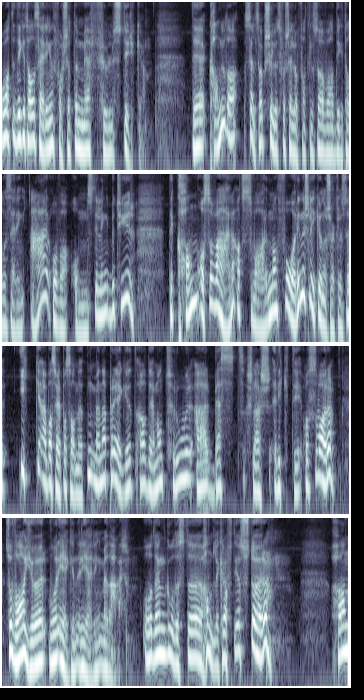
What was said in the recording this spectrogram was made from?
og at digitaliseringen fortsetter med full styrke. Det kan jo da selvsagt skyldes forskjellig oppfattelse av hva digitalisering er, og hva omstilling betyr. Det kan også være at svarene man får inn i slike undersøkelser, ikke er basert på sannheten, men er preget av det man tror er best slash riktig å svare. Så hva gjør vår egen regjering med det her? Og den godeste handlekraftige Støre, han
